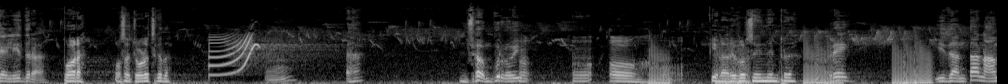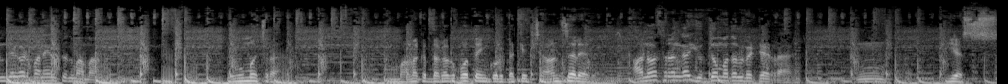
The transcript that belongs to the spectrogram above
తెలీదురా. పోరా ఒకసారి చూడొచ్చు కదా. జంపు రోయ్. ఓ ఇలా రివర్స్ అయిందేంట్రా? రే ఇదంతా నామదేగడ్ పని అవుతుంది మామ. మచ్ రా. మనకు దగ్గకపోతే ఇంకోటి దక్కే ఛాన్సే లేదు. అనవసరంగా యుద్ధం మొదలు పెట్టాడు రా ఎస్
